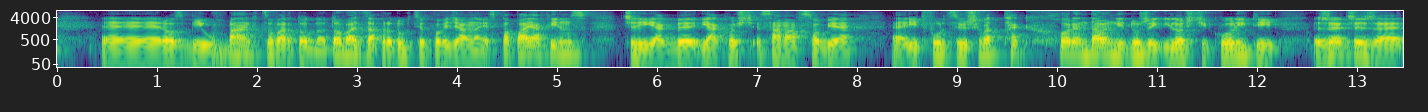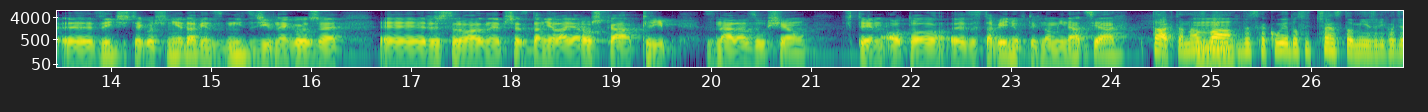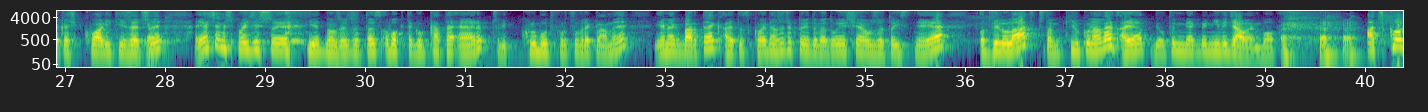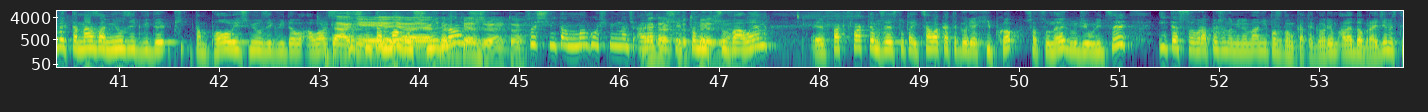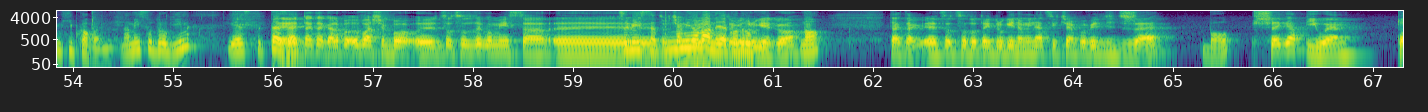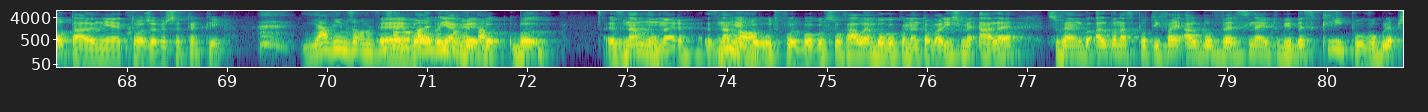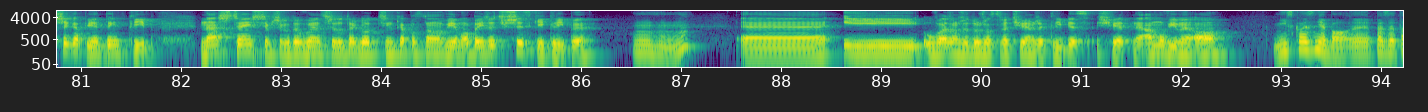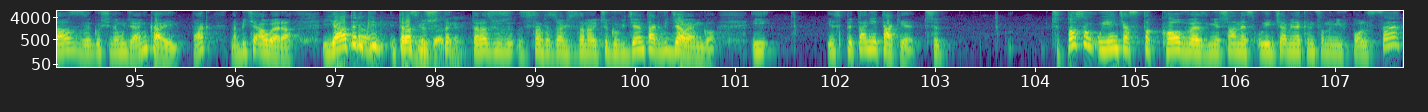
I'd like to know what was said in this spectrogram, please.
rozbił bank, co warto odnotować. Za produkcję odpowiedzialna jest Papaya Films, czyli jakby jakość sama w sobie e, i twórcy już chyba tak horrendalnie dużej ilości quality rzeczy, że e, zliczyć tego się nie da, więc nic dziwnego, że e, reżyserowany przez Daniela Jaroszka klip znalazł się w tym oto e, zestawieniu, w tych nominacjach. Tak, ta nazwa Mm. wyskakuje dosyć często mi, jeżeli chodzi o jakieś quality rzeczy. Tak. A ja chciałem jeszcze powiedzieć jeszcze jedną rzecz, że to jest obok tego KTR, czyli Klubu Twórców Reklamy. Nie wiem jak Bartek, ale to jest kolejna rzecz, o której dowiaduję się, że to istnieje od wielu lat, czy tam kilku nawet, a ja o tym jakby nie wiedziałem, bo aczkolwiek ta nazwa Music Video, tam Polish Music Video Awards, Tak, gdzieś nie, mi tam ja, mogło ja, ja śmignąć. to. Coś mi tam mogło śmignąć, ale Ja jakoś się w to nie wczuwałem. E, Fakt faktem, że jest tutaj cała kategoria hip-hop, szacunek, ludzi ulicy i też są raperzy nominowani poza tą kategorią, ale dobra, idziemy z tym hip-hopem. Na miejscu drugim jest PZ, E, tak, tak, ale po, właśnie, bo e, co, co do tego miejsca. E, czy miejsce nominowany jako drugi. drugiego. No, Tak, tak. e, Co, co do tej drugiej nominacji chciałem powiedzieć, że bo przegapiłem totalnie to, że wyszedł ten klip. ja wiem, że on E, wyszedł, ale go nie jakby, pamiętam. Bo, bo znam numer, znam No. jakby utwór, bo go słuchałem, bo go komentowaliśmy, ale słuchałem go albo na Spotify, albo w wersji na YouTubie bez klipu. W ogóle przegapiłem ten klip. Na szczęście, przygotowując się do tego odcinka, postanowiłem obejrzeć wszystkie klipy. Mhm. E, I uważam, że dużo straciłem, że klip jest świetny. A mówimy o. Nisko jest niebo, y, PZ z gościnnym udziałem Kai, tak? Nabicie Auera. Ja ten klip, teraz już, te, teraz już sam się zastanowić, czy go widziałem? Tak, widziałem go. I jest pytanie takie, czy, czy to są ujęcia stokowe zmieszane z ujęciami nakręconymi w Polsce?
